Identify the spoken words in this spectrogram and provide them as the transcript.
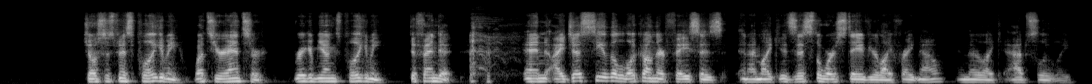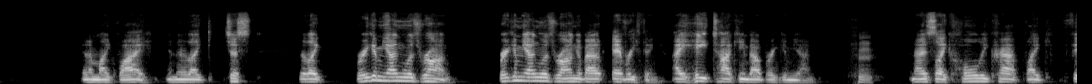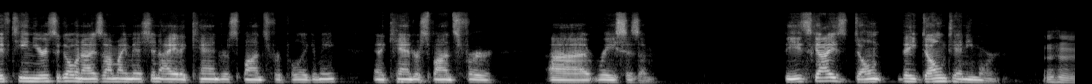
Joseph Smith's polygamy. What's your answer? Brigham Young's polygamy. Defend it. and I just see the look on their faces, and I'm like, is this the worst day of your life right now? And they're like, absolutely. And I'm like, why? And they're like, just, they're like, Brigham Young was wrong. Brigham Young was wrong about everything. I hate talking about Brigham Young. Hmm. And I was like, holy crap. Like 15 years ago when I was on my mission, I had a canned response for polygamy and a canned response for uh, racism. These guys don't, they don't anymore. hmm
